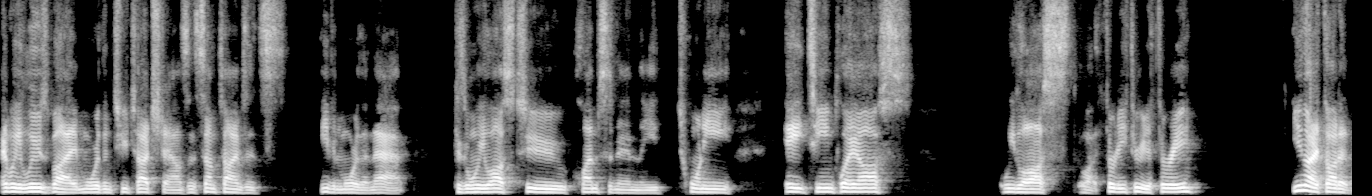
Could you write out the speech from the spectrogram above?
and we lose by more than two touchdowns. And sometimes it's even more than that. Because when we lost to Clemson in the 2018 playoffs, we lost what 33 to 3 you know i thought it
